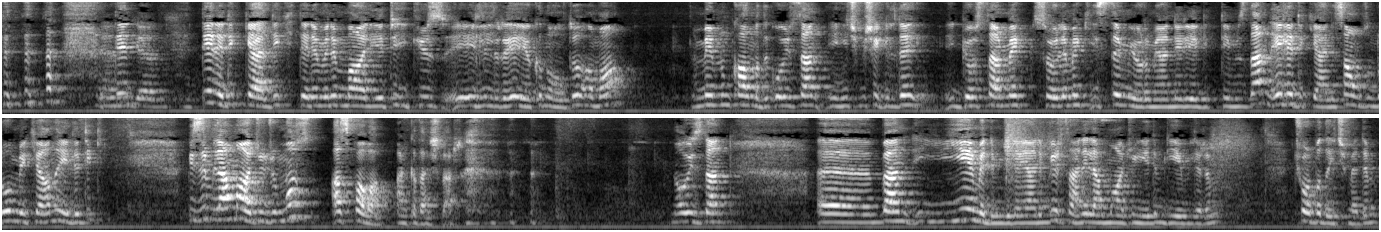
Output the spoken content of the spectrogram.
De- Denedik geldik. Denemenin maliyeti 250 liraya yakın oldu ama memnun kalmadık. O yüzden hiçbir şekilde göstermek, söylemek istemiyorum yani nereye gittiğimizden. Eledik yani Samsun'da o mekanı eledik. Bizim lahmacuncumuz Aspava arkadaşlar. o yüzden e, ben yiyemedim bile yani bir tane lahmacun yedim diyebilirim. Çorba da içmedim.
